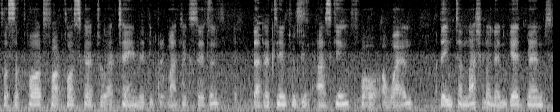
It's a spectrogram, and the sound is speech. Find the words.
for support for ACOSCA to attain the diplomatic status that I think we've been asking for a while. The international engagement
